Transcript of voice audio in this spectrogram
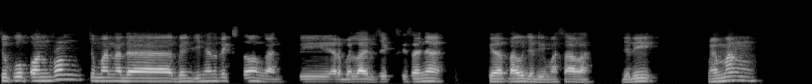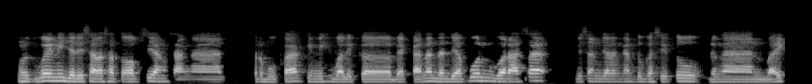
cukup on form cuman ada Benji Hendricks doang kan di RB Leipzig. Sisanya kita tahu jadi masalah. Jadi memang menurut gue ini jadi salah satu opsi yang sangat terbuka. Kimmich balik ke bek kanan dan dia pun gue rasa bisa menjalankan tugas itu dengan baik.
